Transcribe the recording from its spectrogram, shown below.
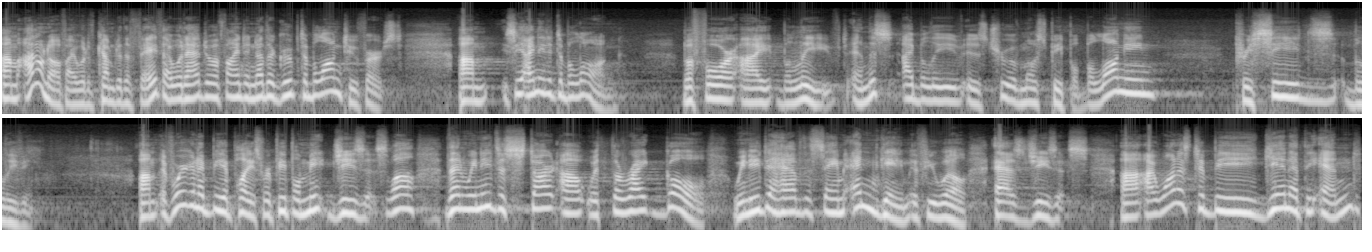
Um, I don't know if I would have come to the faith. I would have had to find another group to belong to first. Um, you see, I needed to belong before I believed. And this, I believe, is true of most people. Belonging precedes believing. Um, if we're going to be a place where people meet Jesus, well, then we need to start out with the right goal. We need to have the same end game, if you will, as Jesus. Uh, I want us to begin at the end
